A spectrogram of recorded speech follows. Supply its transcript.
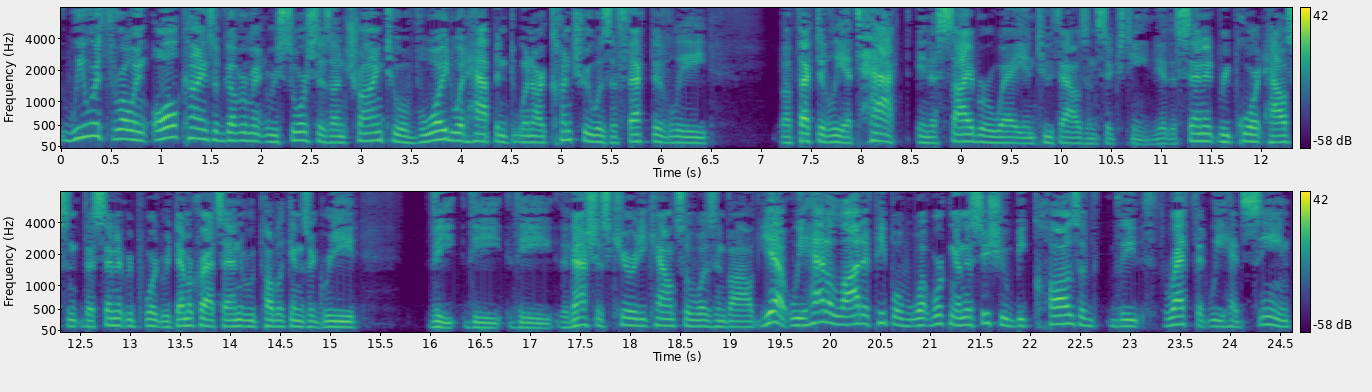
we were throwing all kinds of government resources on trying to avoid what happened when our country was effectively effectively attacked in a cyber way in 2016. We had the Senate report, House, the Senate report Democrats and Republicans agreed. The, the, the, the National Security Council was involved. Yeah, we had a lot of people working on this issue because of the threat that we had seen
